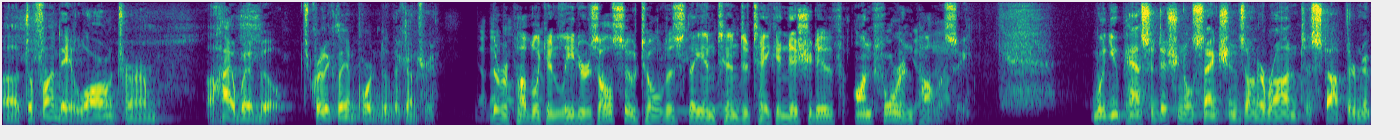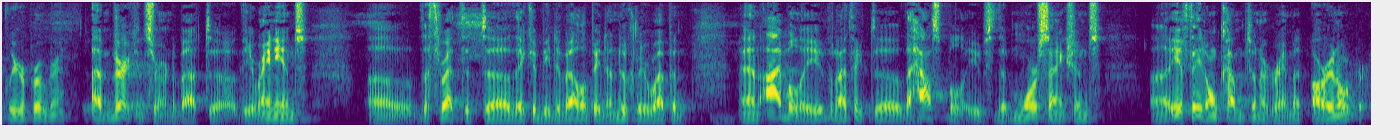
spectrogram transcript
uh, to fund a long-term uh, highway bill. It's critically important to the country. The Republican leaders also told us they intend to take initiative on foreign policy. Will you pass additional sanctions on Iran to stop their nuclear program? I'm very concerned about uh, the Iranians, uh, the threat that uh, they could be developing a nuclear weapon. And I believe, and I think the, the House believes, that more sanctions, uh, if they don't come to an agreement, are in order.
